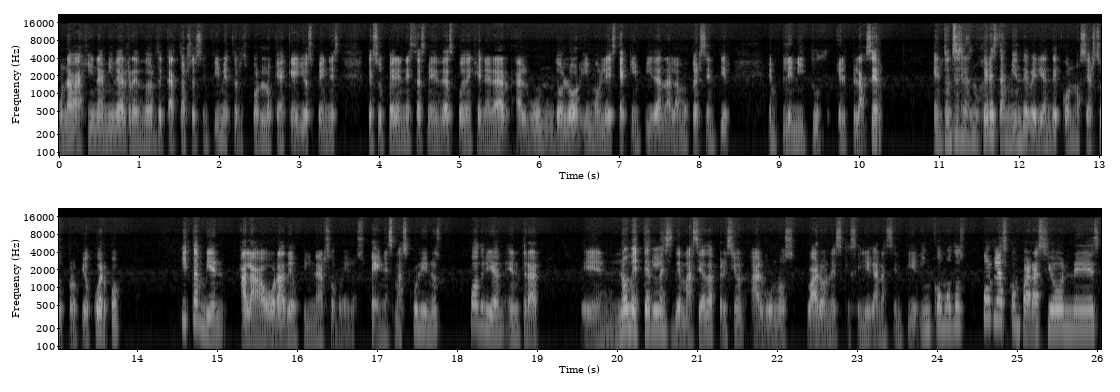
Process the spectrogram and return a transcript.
Una vagina mide alrededor de 14 centímetros, por lo que aquellos penes que superen estas medidas pueden generar algún dolor y molestia que impidan a la mujer sentir en plenitud el placer. Entonces las mujeres también deberían de conocer su propio cuerpo y también a la hora de opinar sobre los penes masculinos podrían entrar en no meterles demasiada presión a algunos varones que se llegan a sentir incómodos por las comparaciones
